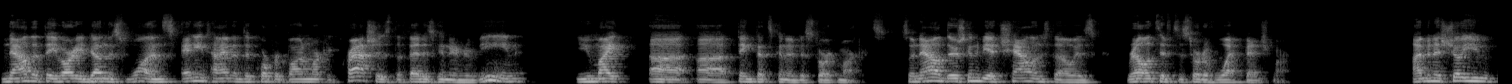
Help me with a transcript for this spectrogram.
now that they've already done this once, anytime that the corporate bond market crashes, the Fed is going to intervene, you might uh, uh, think that's going to distort markets. So now there's going to be a challenge, though, is relative to sort of what benchmark. I'm going to show you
